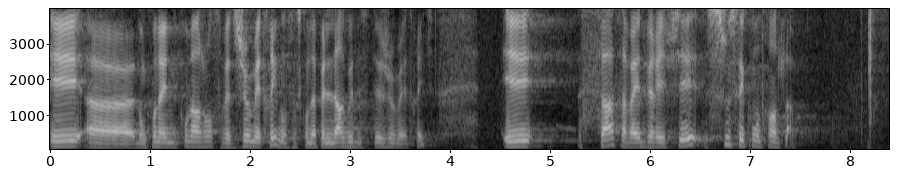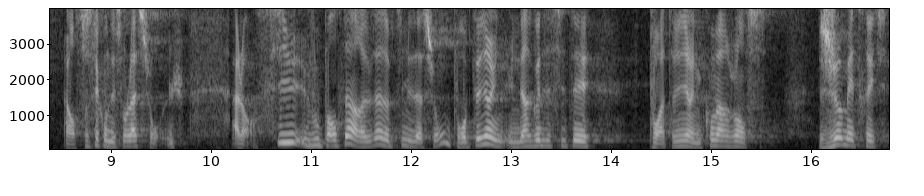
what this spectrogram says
et euh, donc on a une convergence géométrique, donc c'est ce qu'on appelle l'ergodicité géométrique. Et ça, ça va être vérifié sous ces contraintes-là. Alors sous ces conditions-là sur U. Alors si vous pensez à un résultat d'optimisation, pour obtenir une, une ergodicité, pour obtenir une convergence géométrique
